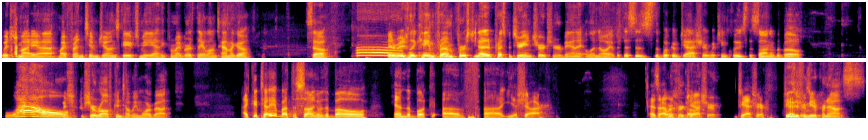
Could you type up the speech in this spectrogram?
Which my, uh, my friend Tim Jones gave to me, I think for my birthday a long time ago. So it originally came from First United Presbyterian Church in Urbana, Illinois, but this is the book of Jasher, which includes the Song of the Bow, Wow. which I'm sure Rolf can tell me more about. I could tell you about the Song of the Bow and the book of uh, Yashar. As I I like prefer to call it. Jasher. Jasher. It's easier for me to pronounce.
